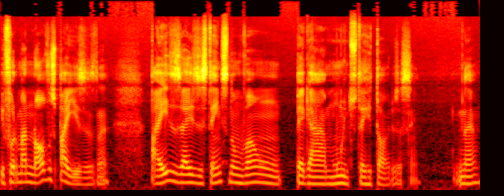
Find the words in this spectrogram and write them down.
e formar novos países, né? Países já existentes não vão pegar muitos territórios assim, né?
